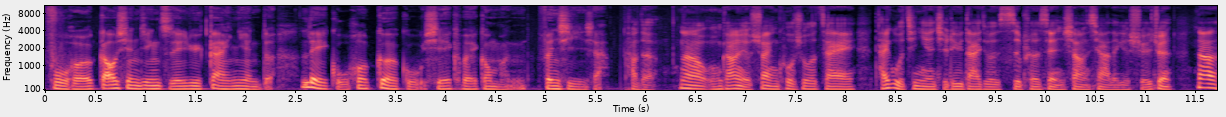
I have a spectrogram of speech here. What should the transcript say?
符合高现金值利率概念的类股或个股，些可不可以跟我们分析一下？好的。那我们刚刚有算过，说在台股今年殖利率大概就是四 percent 上下的一个水准。那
